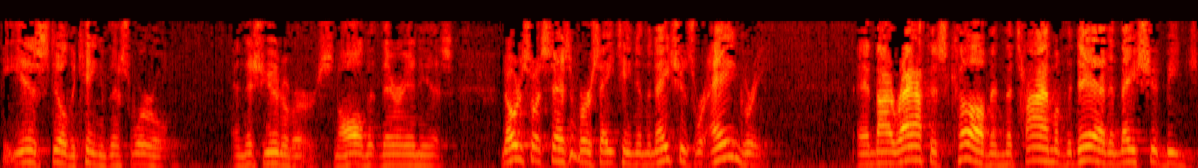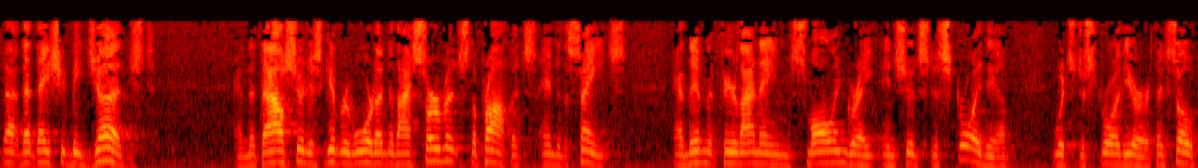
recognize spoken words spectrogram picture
He is still the king of this world and this universe and all that therein is. Notice what it says in verse 18 And the nations were angry, and thy wrath is come, and the time of the dead, and they should be, uh, that they should be judged, and that thou shouldest give reward unto thy servants, the prophets, and to the saints, and them that fear thy name, small and great, and shouldst destroy them which destroy the earth. And so,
